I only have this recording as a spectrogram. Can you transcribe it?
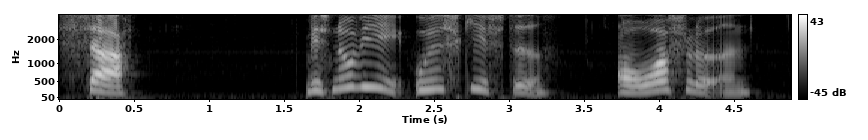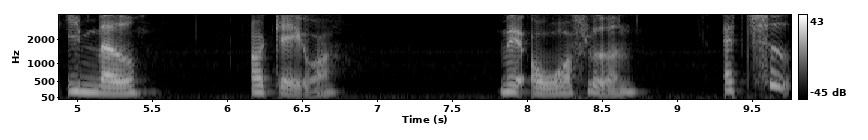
Så hvis nu vi udskiftede overfloden i mad og gaver med overfloden af tid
